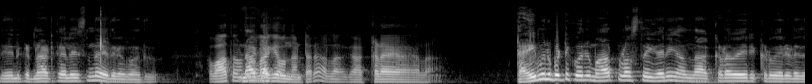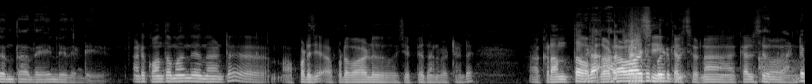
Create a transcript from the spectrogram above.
నేను ఇక్కడ నాటకాలు వేసింది హైదరాబాదు. వాతావరణం అలాగే ఉందంటారా? అలాగా అక్కడ అలా? టైంని బట్టి కొన్ని మార్పులు వస్తాయి కానీ అక్కడ వేరు ఇక్కడ వేరే అనేది అంత అదేం లేదండి. అంటే కొంతమంది ఏంటంటే అప్పటి అప్పటి వాళ్ళు చెప్పేదాన్ని బట్టి అంటే అక్కడ అంతా ఒక చోట అలవాటు కలిసి కలిసి అంటే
